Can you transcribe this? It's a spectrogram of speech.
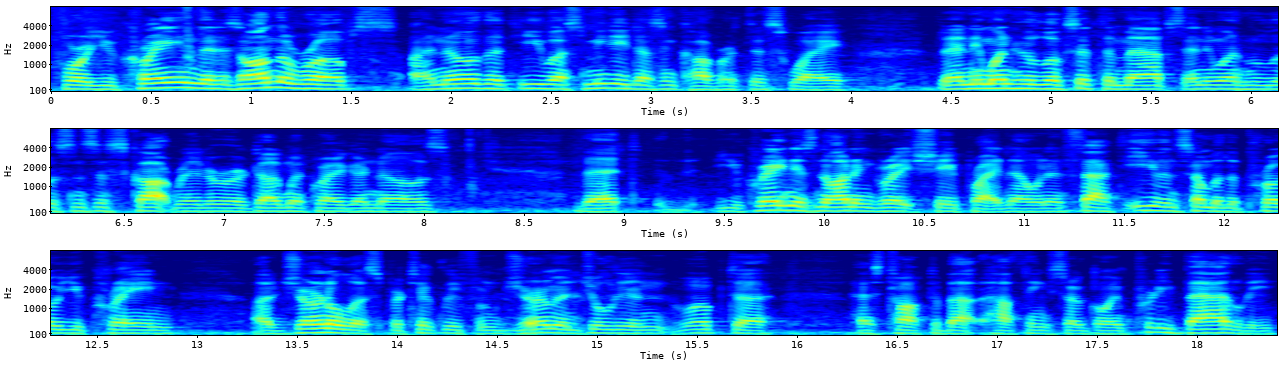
for Ukraine that is on the ropes. I know that the U.S. media doesn't cover it this way, but anyone who looks at the maps, anyone who listens to Scott Ritter or Doug Macgregor knows that Ukraine is not in great shape right now. And in fact, even some of the pro Ukraine uh, journalists, particularly from German, Julian Röpcke, has talked about how things are going pretty badly.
